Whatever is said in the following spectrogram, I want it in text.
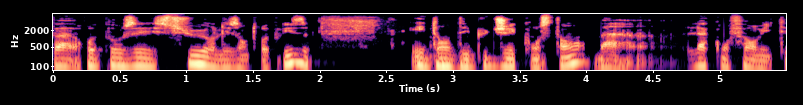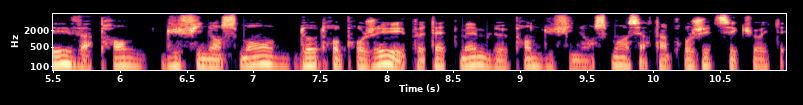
va reposer sur les entreprises. Et dans des budgets constants, ben, la conformité va prendre du financement d'autres projets et peut-être même de prendre du financement à certains projets de sécurité.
